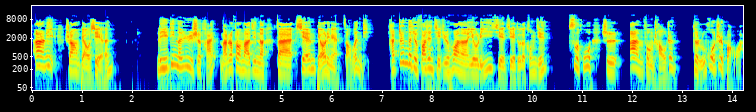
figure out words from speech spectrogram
案例上表谢恩。李定的御史台拿着放大镜呢，在谢恩表里面找问题，还真的就发现几句话呢有理解解读的空间，似乎是暗讽朝政，这如获至宝啊！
